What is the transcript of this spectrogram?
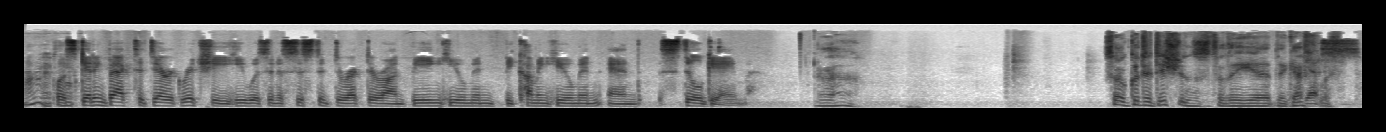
All right. Plus, well, getting back to Derek Ritchie, he was an assistant director on Being Human, Becoming Human, and Still Game. Ah. So good additions to the uh, the guest list.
